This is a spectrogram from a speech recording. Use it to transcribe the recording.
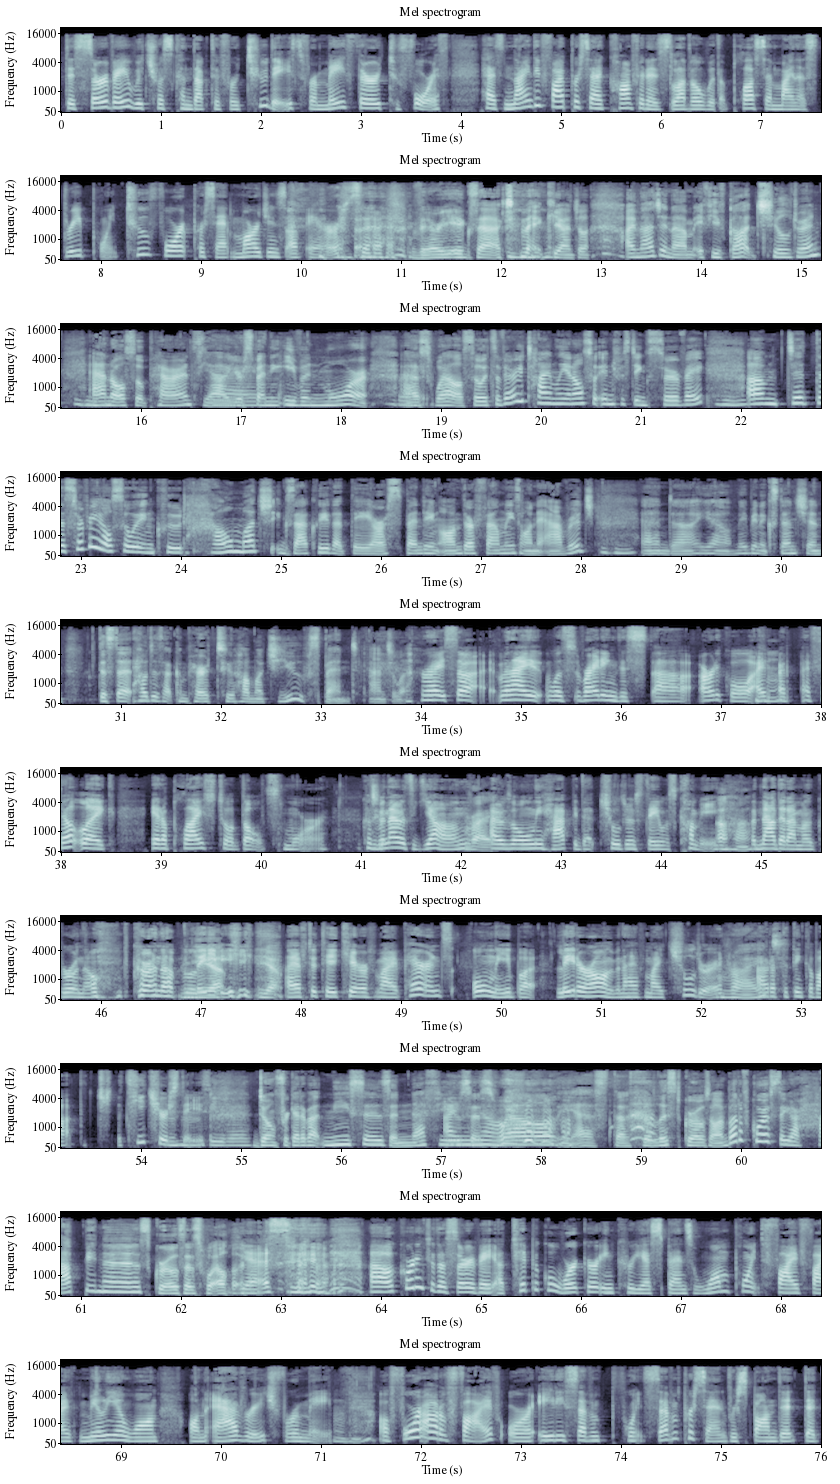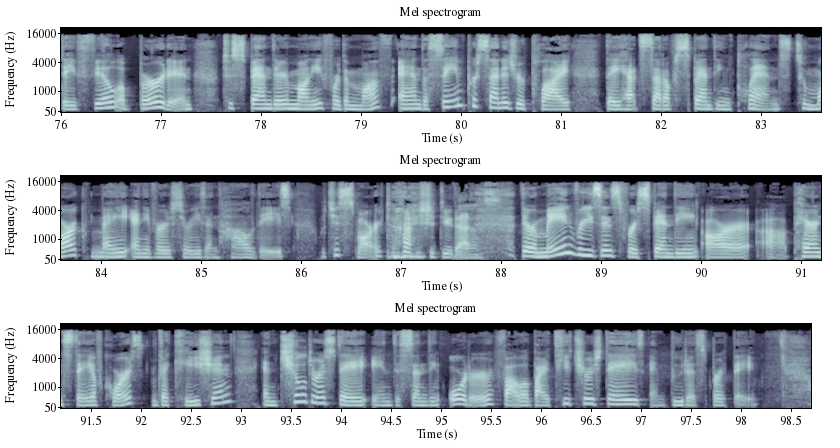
This survey, which was conducted for two days from May 3rd to 4th, has 95% confidence level with a plus and minus 3.24% margins of errors. Very exact. Thank you, Angela. I imagine um, if you've got children and also parents, yeah, you're spending even more as well. So it's a very timely and also interesting survey. Um, did the survey also include how much exactly that they are spending on their families on average? And uh, yeah, maybe an extension. Does that how does that compare to how much you spend, Angela? Right. So when I was writing this uh, article, I, I I felt like it applies to adults more. Because when I was young, Right. I was only happy that Children's Day was coming. Uh-huh. But now that I'm a grown up, grown up lady, yeah. I have to take care of my parents only. But later on, when I have my children, Right. Mm-hmm. I would have to think about the, ch- the Teachers' Days even. Don't forget about nieces and nephews as well. yes, the, the list grows on. But of course, your happiness grows as well. Yes. uh, according to the survey, a typical worker in Korea spends 1.55 million won on average for May. Uh, four out of five, or 87.7%, responded that they feel a burden to spend their money for the month, and the same percentage reply they had set up spending plans to mark May anniversaries and holidays, which is smart. I should do that. Their main reasons for spending are uh, Parents' Day, of course, vacation, and Children's Day in descending order, followed by Teachers' Days and Buddha's birthday.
